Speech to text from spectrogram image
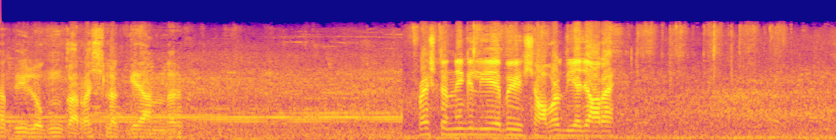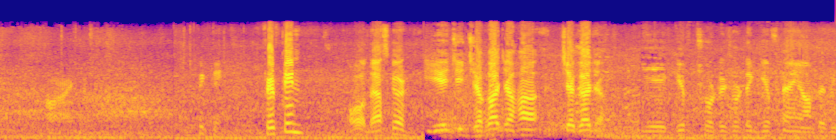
अभी लोगों का रश लग गया अंदर। फ्रेश करने के लिए अभी शावर दिया जा रहा है। फिफ्टीन ओह दैट्स गुड ये जी जगह जहाँ जगह जगह ये गिफ्ट छोटे छोटे गिफ्ट हैं यहाँ पे भी।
